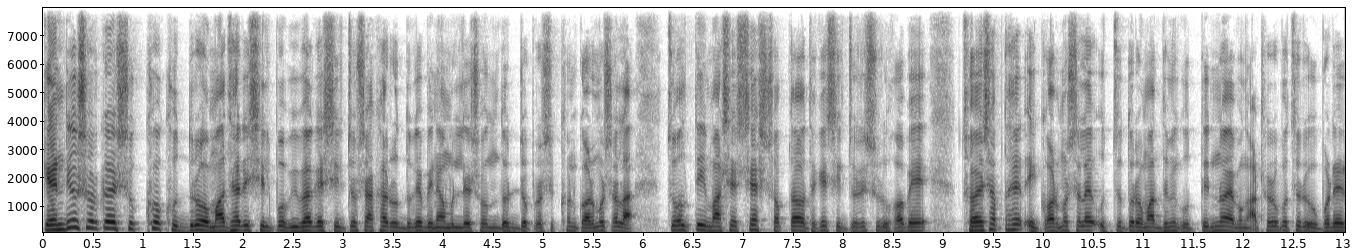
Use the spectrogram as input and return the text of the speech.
কেন্দ্রীয় সরকারের সূক্ষ্ম, ক্ষুদ্র ও মাঝারি শিল্প বিভাগের শিলচর শাখার উদ্যোগে বিনামূল্যে সৌন্দর্য প্রশিক্ষণ কর্মশালা চলতি মাসের শেষ সপ্তাহ থেকে শিলচরে শুরু হবে। ছয় সপ্তাহের এই কর্মশালায় উচ্চতর মাধ্যমিক উত্তীর্ণ এবং আঠারো বছরের উপরের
